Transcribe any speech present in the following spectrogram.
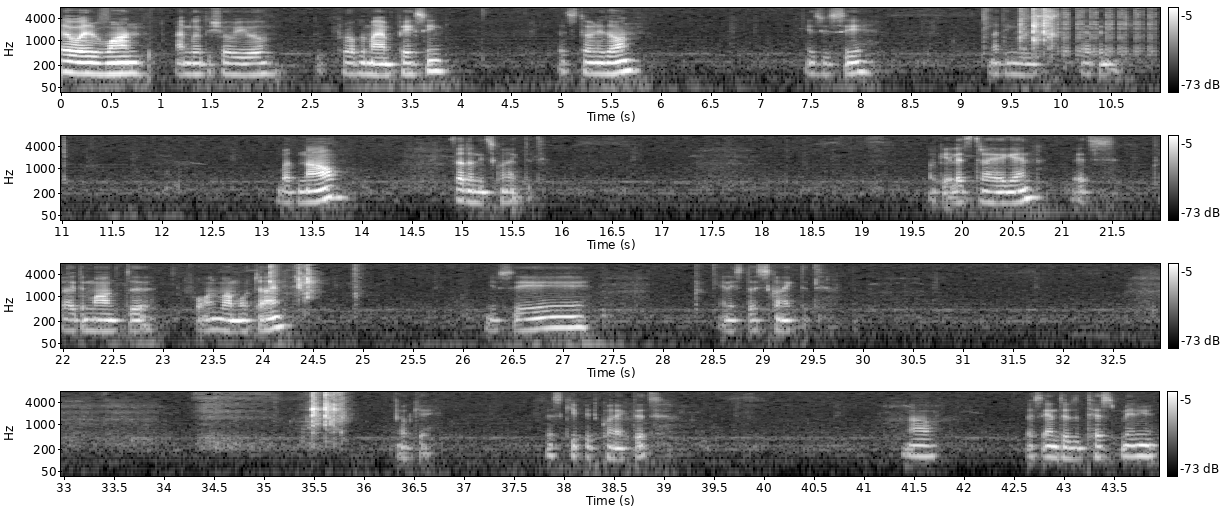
Hello everyone, I'm going to show you the problem I am facing. Let's turn it on. As you see, nothing is happening. But now, suddenly it's connected. Okay, let's try again. Let's try to mount the phone one more time. You see, and it's disconnected. okay let's keep it connected. Now let's enter the test menu.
